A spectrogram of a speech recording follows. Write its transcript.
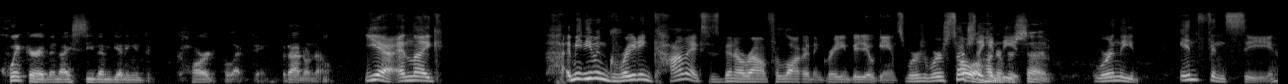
quicker than I see them getting into card collecting. But I don't know. Yeah, and like I mean, even grading comics has been around for longer than grading video games. We're we're such oh, like in the we're in the infancy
